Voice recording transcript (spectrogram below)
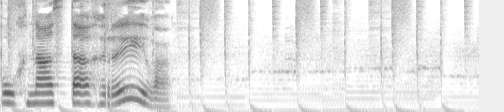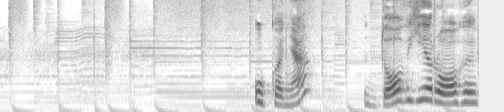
пухнаста грива. У коня довгі роги.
